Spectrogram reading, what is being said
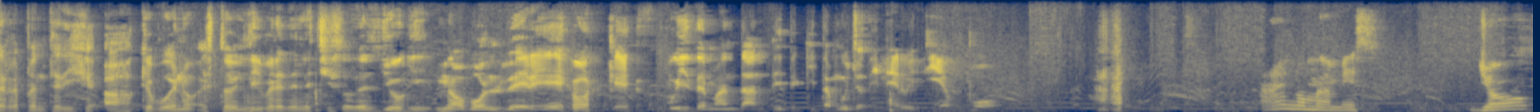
de repente dije, ah, qué bueno, estoy libre del hechizo del Yugi, no volveré porque es muy demandante y te quita mucho dinero y tiempo. Ah, no mames. Yo.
